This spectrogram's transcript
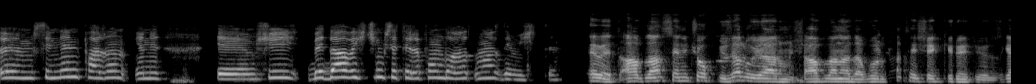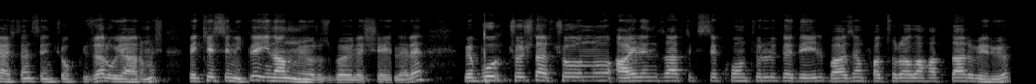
E, senin paran yani e, şey bedava hiç kimse telefon dağıtmaz demişti. Evet, ablan seni çok güzel uyarmış. Ablana da buradan teşekkür ediyoruz. Gerçekten seni çok güzel uyarmış ve kesinlikle inanmıyoruz böyle şeylere. Ve bu çocuklar çoğunluğu aileniz artık size kontrollü de değil, bazen faturalı hatlar veriyor.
